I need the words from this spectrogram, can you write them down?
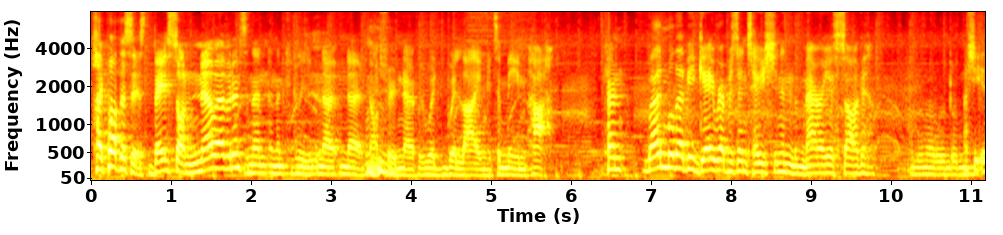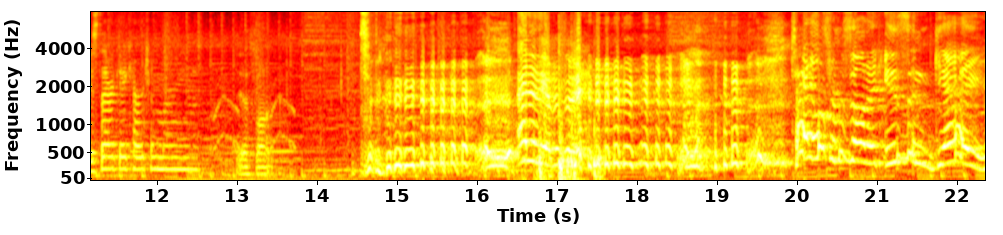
hypothesis based on no evidence, and then and then conclusion. No, no, not true. No, we're we're lying. It's a meme. Ha. Can when will there be gay representation in the Mario saga? I don't know, Linden. Actually, is there a gay character in Mario? yeah, fine. End of the episode. Tails from Sonic isn't gay.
